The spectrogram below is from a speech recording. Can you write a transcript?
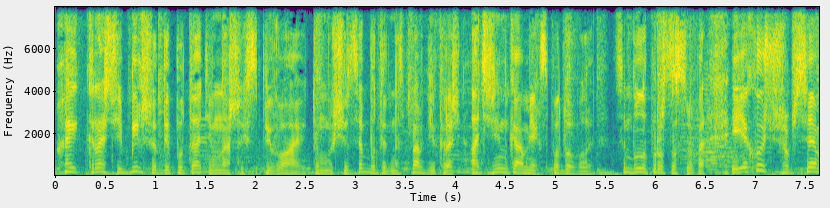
хай краще більше депутатів наших співають, тому що це буде насправді краще. А жінкам як сподобали, це було просто супер. І я хочу, щоб ще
